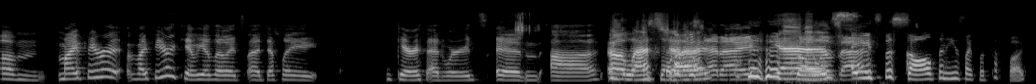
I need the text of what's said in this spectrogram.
um my favorite my favorite cameo though it's uh, definitely Gareth Edwards and uh oh last Jedi. Jedi Jedi. Yes. I love. He eats the salt and he's like, "What the fuck?"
